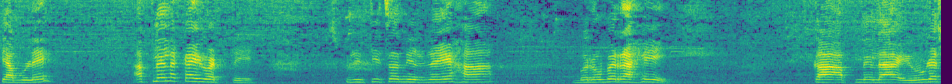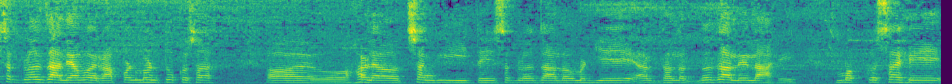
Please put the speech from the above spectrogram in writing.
त्यामुळे आपल्याला काय वाटते? स्मृतीचा निर्णय हा बरोबर आहे. का आपल्याला एवढं सगळं झाल्यावर आपण म्हणतो कसं हळद संगीत हे सगळं झालं म्हणजे अर्ध लग्न झालेलं आहे. मग कसं हे?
